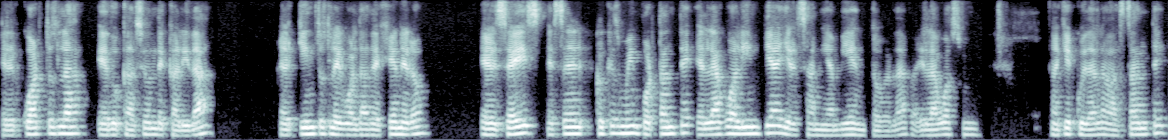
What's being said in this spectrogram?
el cuarto es la educación de calidad, el quinto es la igualdad de género, el seis es creo que es muy importante, el agua limpia y el saneamiento, ¿verdad? El agua es un, hay que cuidarla bastante.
